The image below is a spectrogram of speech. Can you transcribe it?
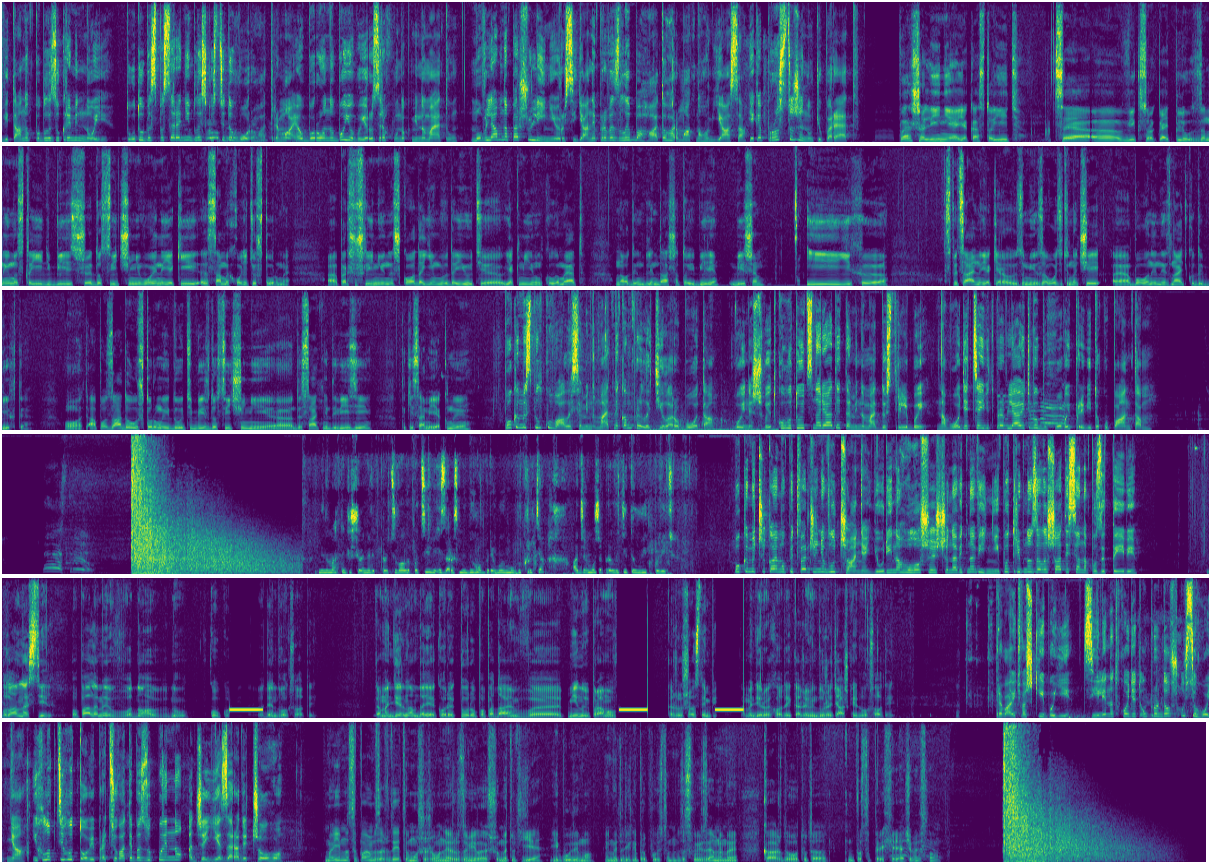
Світанок поблизу Кремінної. Тут у безпосередній близькості до ворога тримає оборону бойовий розрахунок міномету. Мовляв, на першу лінію росіяни привезли багато гарматного м'яса, яке просто женуть уперед. Перша лінія, яка стоїть, це е, вік 45 За ними стоїть більш досвідчені воїни, які е, саме ходять у штурми. Е, першу ж лінію не шкода, їм видають як мінімум кулемет на один бліндаж, а то білі, більше. І їх е, спеціально, як я розумію, завозять уночі, е, бо вони не знають, куди бігти. От. А позаду у штурми йдуть більш досвідчені е, десантні дивізії, такі самі, як ми. Поки ми спілкувалися, мінометникам прилетіла робота. Воїни швидко готують снаряди та міномет до стрільби, наводяться і відправляють вибуховий привіт окупантам. Мінометники щойно відпрацювали по цілі, і зараз ми бігом прямуємо в укриття, адже може прилетіти у відповідь. Поки ми чекаємо підтвердження влучання, Юрій наголошує, що навіть на війні потрібно залишатися на позитиві. Була в нас стіль. Попали ми в одного ну, в кубку один двохсотий. Командир нам дає коректуру, попадаємо в е, міну і прямо в. Кажу, що з тим підером? Командир виходить, каже, він дуже тяжкий двохсотий. Тривають важкі бої. Цілі надходять упродовж усього дня. І хлопці готові працювати беззупинно, адже є заради чого. Ми їм насипаємо завжди, тому що вони розуміли, що ми тут є і будемо, і ми тут їх не пропустимо. За свою землю ми кожного тут ну, просто перехирячимо, словом.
